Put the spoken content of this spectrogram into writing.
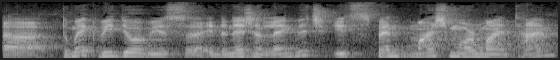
uh, to make video with uh, Indonesian language it spend much more my time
